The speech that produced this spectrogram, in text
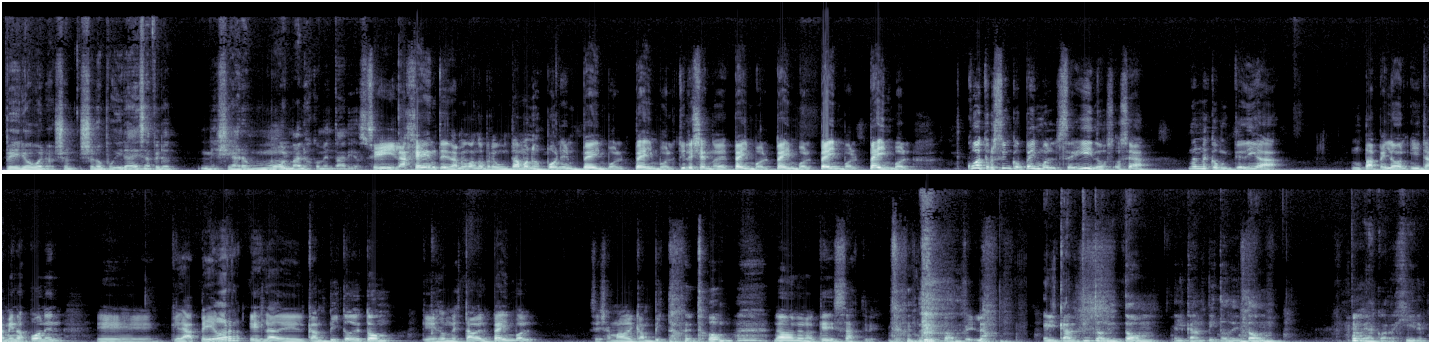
Pero bueno, yo, yo no pude ir a esa, pero me llegaron muy malos comentarios. Sí, la gente también cuando preguntamos nos ponen paintball, paintball. Estoy leyendo, ¿eh? Paintball, paintball, paintball, paintball. Cuatro o cinco paintball seguidos. O sea, no es como que te diga un papelón. Y también nos ponen eh, que la peor es la del campito de Tom, que es donde estaba el paintball. Se llamaba el campito de Tom. No, no, no, qué desastre. qué papelón. El campito de Tom, el campito de Tom, te voy a corregir,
